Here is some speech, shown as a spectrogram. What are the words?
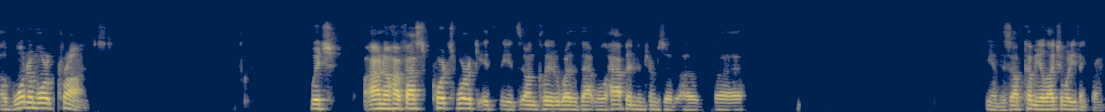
of one or more crimes, which I don't know how fast courts work. It's it's unclear whether that will happen in terms of of uh, you know this upcoming election. What do you think, Brian?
